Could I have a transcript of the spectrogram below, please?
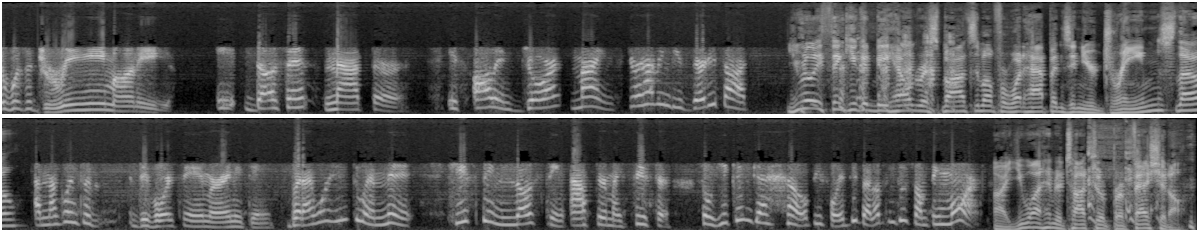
it was a dream, honey. It doesn't matter. It's all in your mind. You're having these dirty thoughts. You really think you could be held responsible for what happens in your dreams, though? I'm not going to divorce him or anything, but I want him to admit he's been lusting after my sister so he can get help before it develops into something more. All right, you want him to talk to a professional.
